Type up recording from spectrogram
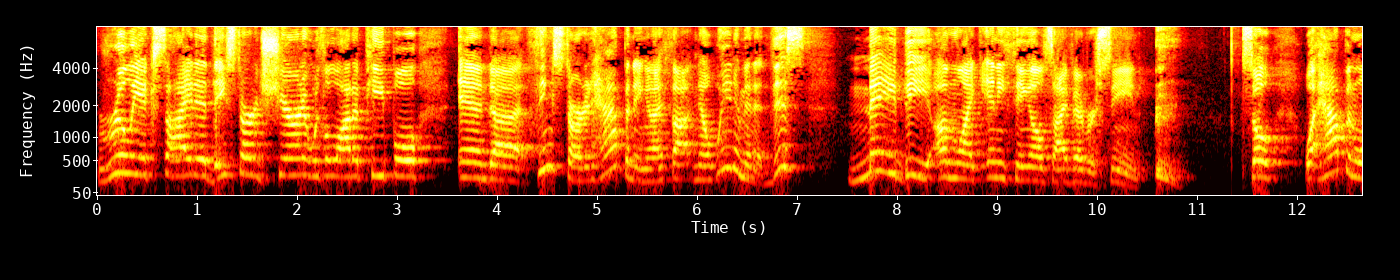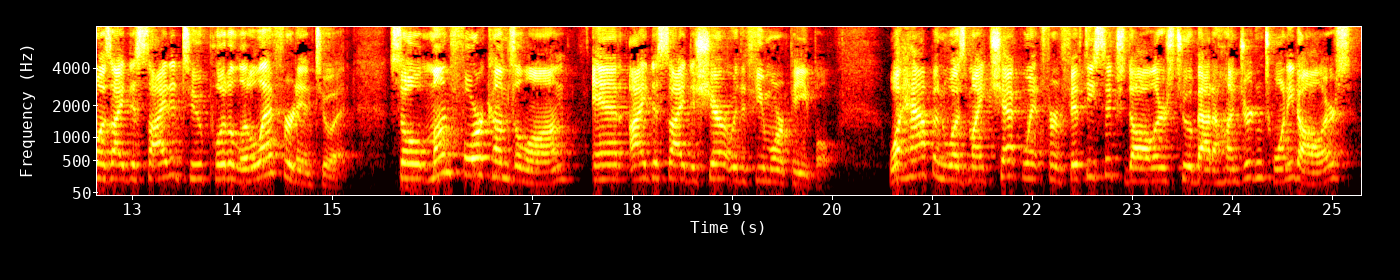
really excited. They started sharing it with a lot of people, and uh, things started happening. And I thought, now, wait a minute, this may be unlike anything else I've ever seen. so, what happened was I decided to put a little effort into it. So, month four comes along, and I decide to share it with a few more people. What happened was my check went from $56 to about $120.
